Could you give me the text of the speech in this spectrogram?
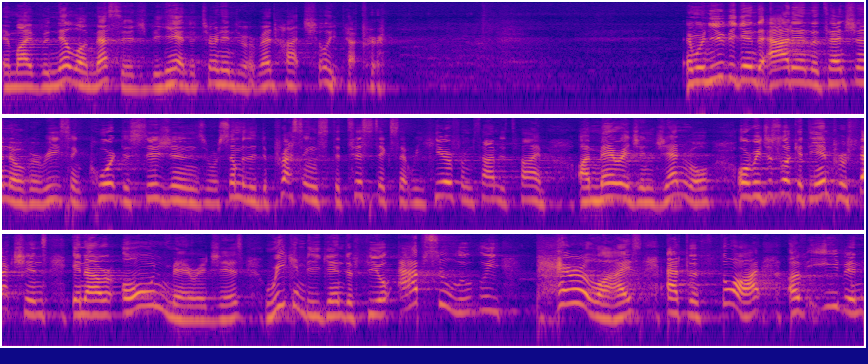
and my vanilla message began to turn into a red hot chili pepper. And when you begin to add in the tension over recent court decisions or some of the depressing statistics that we hear from time to time on marriage in general, or we just look at the imperfections in our own marriages, we can begin to feel absolutely paralyzed at the thought of even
